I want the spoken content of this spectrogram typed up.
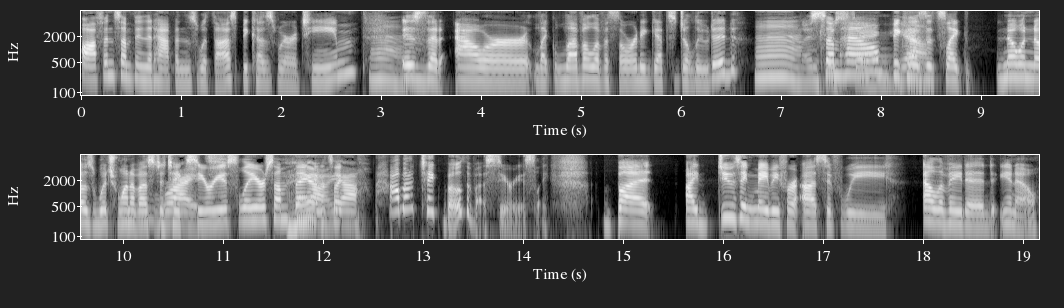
often something that happens with us because we're a team Mm. is that our like level of authority gets diluted Mm, somehow because Yeah. it's like no one knows which one of us to take seriously or something. Yeah, and it's like, yeah. how about take both of us seriously? But I do think maybe for us, if we elevated, you know,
